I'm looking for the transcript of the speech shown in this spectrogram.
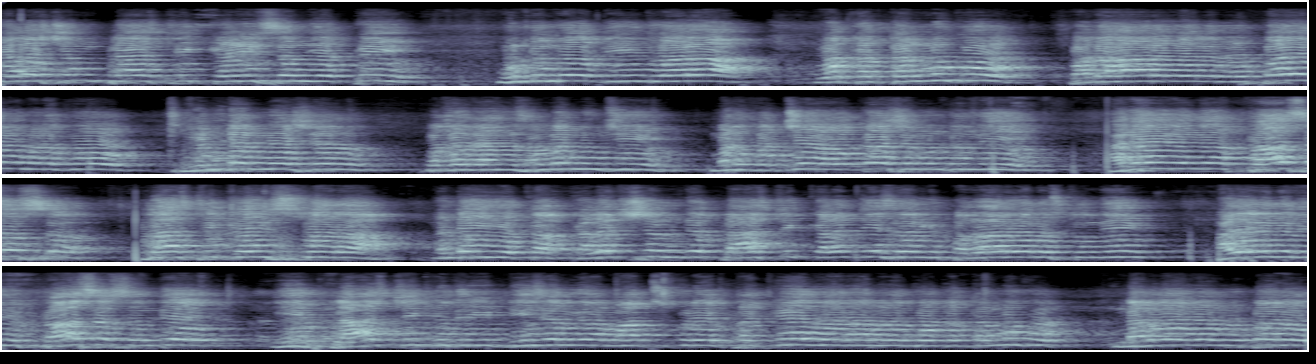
కలెక్షన్ ప్లాస్టిక్ క్రెడిట్స్ అని చెప్పి ఉంటుందో దీని ద్వారా ఒక టన్నుకు పదహారు వేల రూపాయలు మనకు ఇంటర్నేషనల్ ఒక దానికి సంబంధించి మనకు వచ్చే అవకాశం ఉంటుంది. అదేవిధంగా ప్రాసెస్ ప్లాస్టిక్ క్రెడిట్స్ ద్వారా అంటే ఈ యొక్క కలెక్షన్ అంటే ప్లాస్టిక్ కలెక్ట్ చేసేదానికి పదహారు వేలు వస్తుంది. అదేవిధంగా దీని ప్రాసెస్ అంటే ఈ ప్లాస్టిక్ తిరిగి డీజిల్గా మార్చుకునే ప్రక్రియ ద్వారా మనకు ఒక టన్నుకు నలభై వేల రూపాయలు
